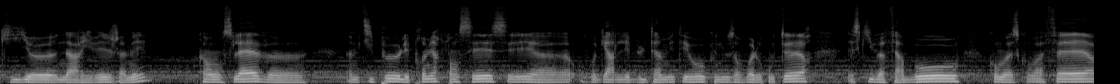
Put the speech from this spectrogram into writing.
qui euh, n'arrivait jamais. Quand on se lève, euh, un petit peu les premières pensées, c'est euh, on regarde les bulletins météo que nous envoie le routeur. Est-ce qu'il va faire beau? Comment est-ce qu'on va faire?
